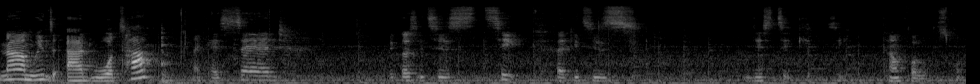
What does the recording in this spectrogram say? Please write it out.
Now I'm going to add water I said because it is thick like it is this thick. See can't follow this one.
